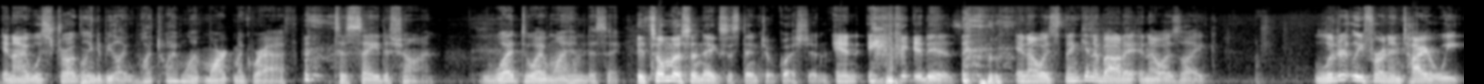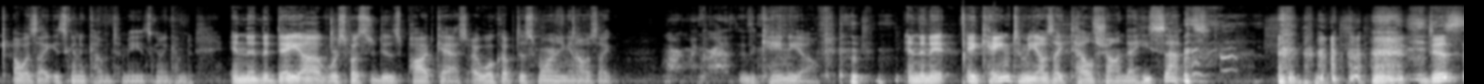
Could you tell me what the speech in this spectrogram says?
and I was struggling to be like, what do I want Mark McGrath to say to Sean? What do I want him to say? it's almost an existential question. And it is. and I was thinking about it, and I was like, literally for an entire week, I was like, it's going to come to me. It's going to come to And then the day of, we're supposed to do this podcast. I woke up this morning and I was like, Mark McGrath, the cameo. and then it, it came to me. I was like, tell Sean that he sucks. Just,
